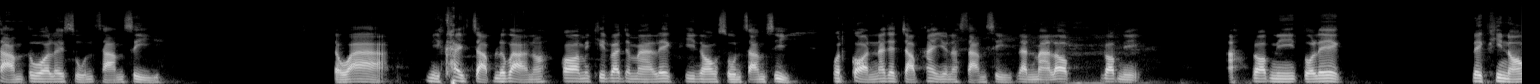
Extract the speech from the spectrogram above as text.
สามตัวเลยศูนย์สามสี่แต่ว่ามีใครจับหรือเปล่าเนาะก็ไม่คิดว่าจะมาเลขพี่น้องศูนย์สามสี่ งวดก่อนน่าจะจับให้อยู่นะสามสี่ดันมารอบรอบนี้ อะ รอบนี้ตัวเลข เลขพี่น้อง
